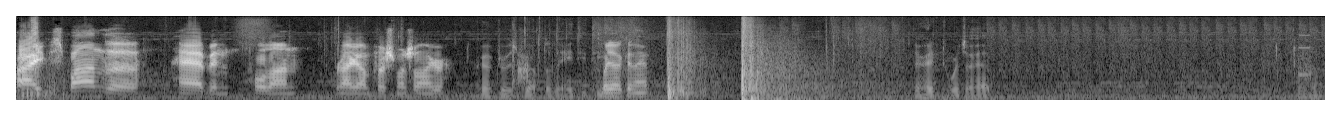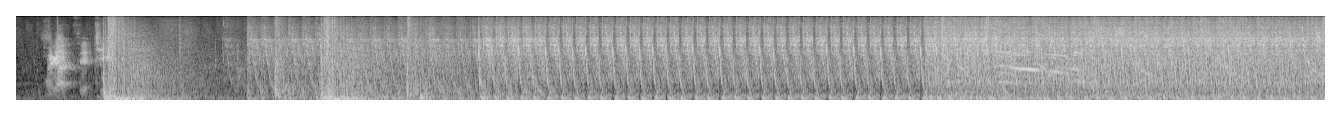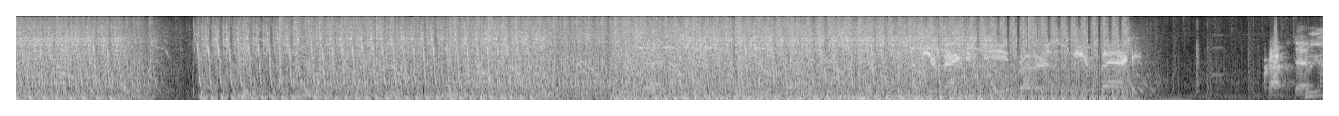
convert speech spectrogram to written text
Alright, spawn the hab and hold on. We're not gonna push much longer. Crab droids dropped on the ATT. What are you looking at? They're heading towards our hab. I got 15. Crab's dead.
